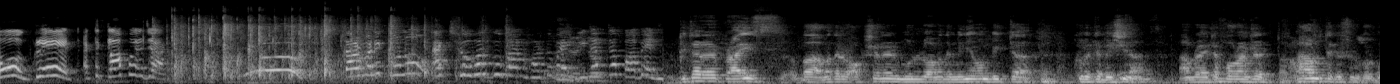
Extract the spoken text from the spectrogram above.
ও গ্রেট একটা ক্লাপ হয়ে যাক। তার মানে কোনো এক সৌভাগ্যবান হয়তো বা গিটারটা পাবেন। গিটারের প্রাইস বা আমাদের অপশনের মূল্য আমাদের মিনিমাম বিটটা খুব একটা বেশি না। আমরা এটা ফোর হান্ড্রেড পাউন্ড থেকে শুরু করব।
